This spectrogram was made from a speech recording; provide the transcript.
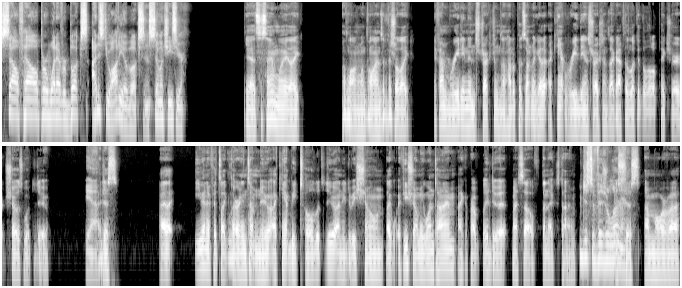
self help or whatever books, I just do audiobooks and it's so much easier. Yeah, it's the same way, like along with the lines of visual. Like, if I'm reading instructions on how to put something together, I can't read the instructions. Like, I have to look at the little picture. It shows what to do. Yeah. I just, I like, even if it's like learning something new, I can't be told what to do. I need to be shown. Like, if you show me one time, I could probably do it myself the next time. You're just a visual learner. It's just, I'm more of a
